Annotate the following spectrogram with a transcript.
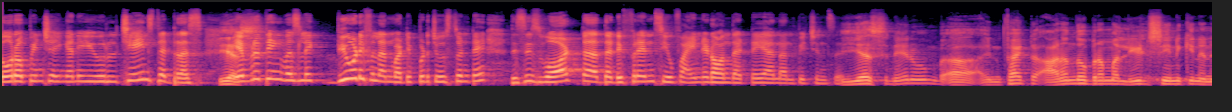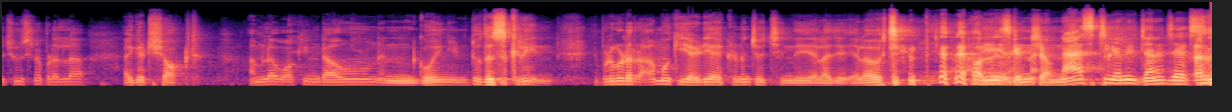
door open చేయగానే you will change the dress. Everything was like beautiful అనమాట ఇప్పుడు చూస్తుంటే this is what the difference you finded on that day అని అనిపించింది సార్. ఎస్ నేను in fact Anando Brahma lead సీన్కి నేను చూసినప్పుడల్లా I get shocked Amala walking down and going into the screen ఇప్పుడు కూడా రాముకి ఐడియా ఎక్కడి నుంచి వచ్చింది? ఎలా ఎలా వచ్చింది? నాస్టీ అని జానెట్ జాక్సన్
